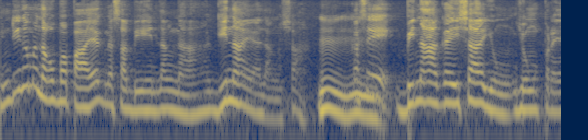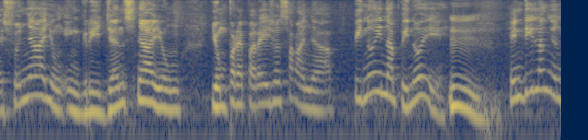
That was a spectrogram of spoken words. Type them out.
hindi naman ako papayag na sabihin lang na ginaya lang siya. Mm, Kasi binagay siya yung yung presyo niya, yung ingredients niya, yung yung preparation sa kanya, Pinoy na Pinoy. Mm. Hindi lang yun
